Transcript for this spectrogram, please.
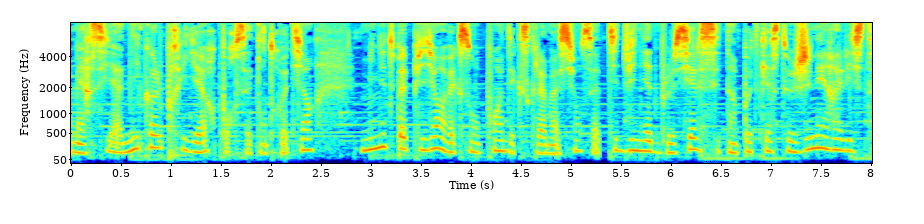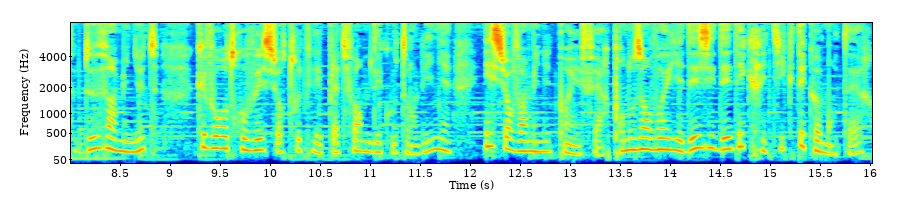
Merci à Nicole Prieur pour cet entretien. Minute Papillon avec son point d'exclamation, sa petite vignette bleu ciel, c'est un podcast généraliste de 20 minutes que vous retrouvez sur toutes les plateformes d'écoute en ligne et sur 20minutes.fr pour nous envoyer des idées, des critiques, des commentaires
